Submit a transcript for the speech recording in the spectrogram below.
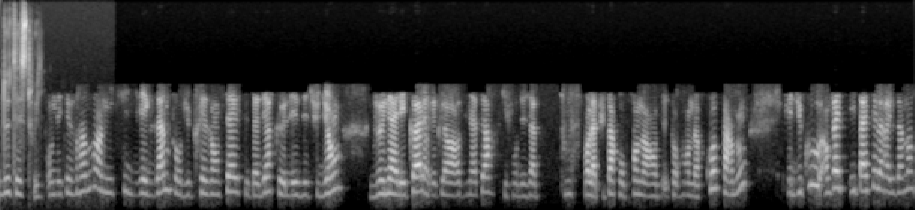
de TestWe. On était vraiment un outil d'e-exam pour du présentiel, c'est-à-dire que les étudiants venaient à l'école avec leur ordinateur, ce qu'ils font déjà tous pour la plupart pour prendre leur, pour prendre leur cours, pardon. Et du coup, en fait, ils passaient leur examen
